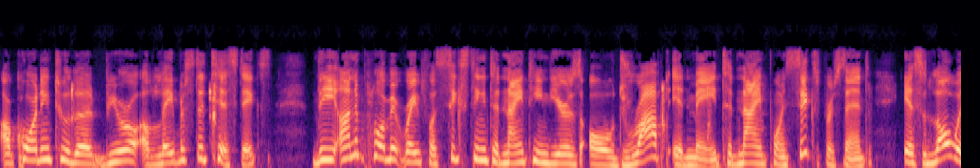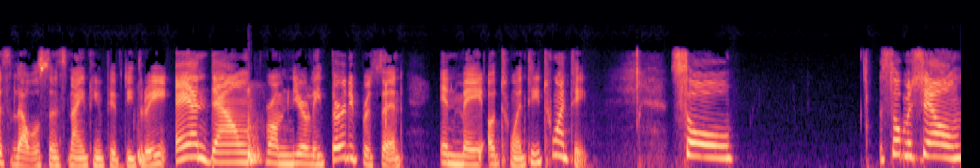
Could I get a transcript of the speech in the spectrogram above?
According to the Bureau of Labor Statistics, the unemployment rate for 16 to 19 years old dropped in May to 9.6%, its lowest level since 1953, and down from nearly 30% in May of 2020. So, so Michelle,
